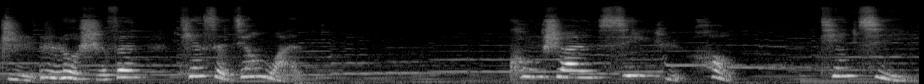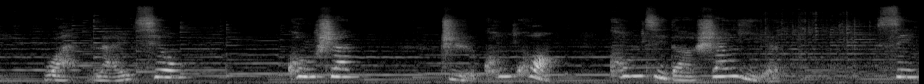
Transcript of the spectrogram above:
指日落时分，天色将晚。空山新雨后，天气晚来秋。空山指空旷。空寂的山野，新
